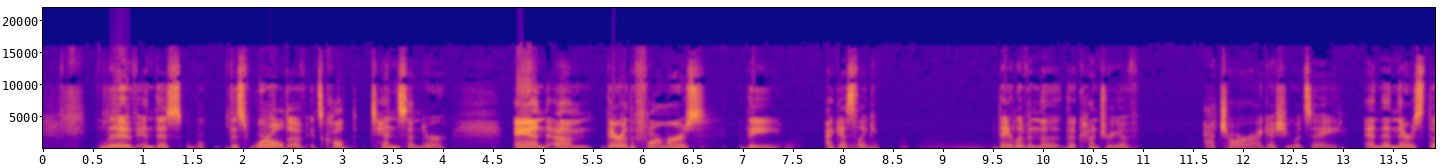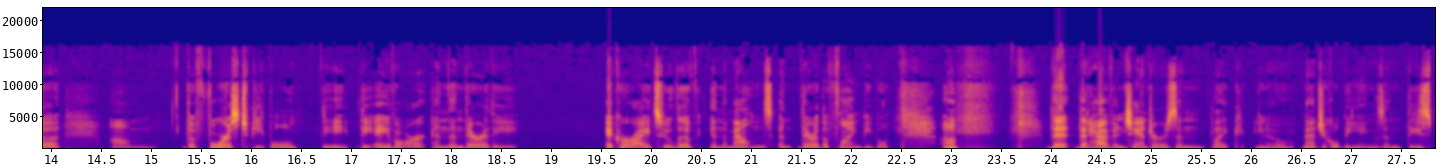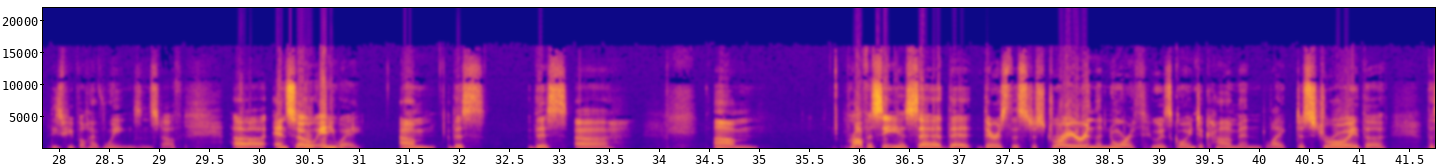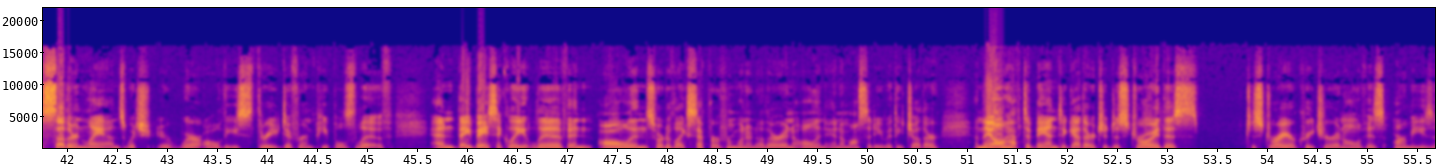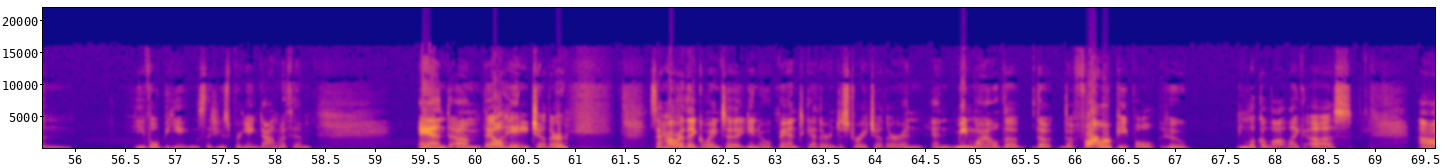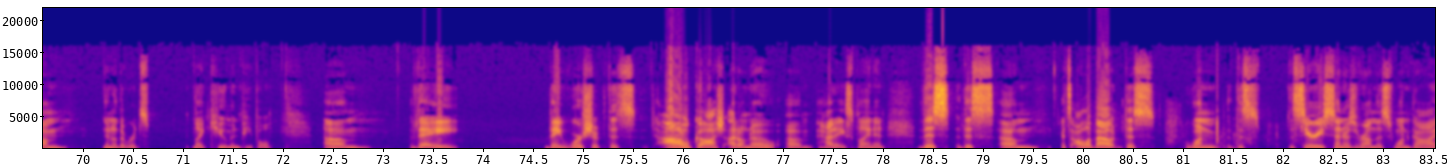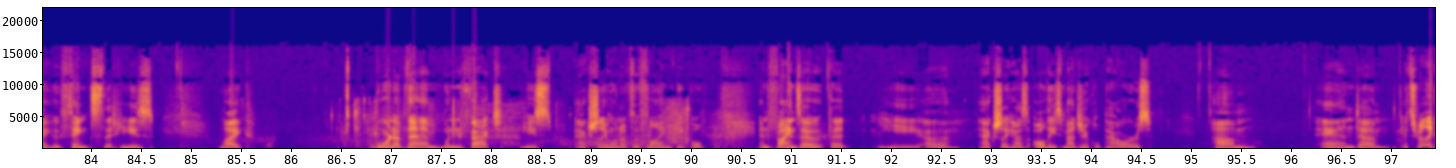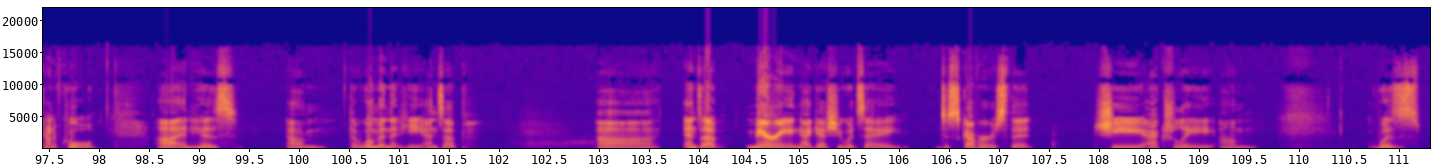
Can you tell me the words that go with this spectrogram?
live in this this world of it's called Tencendor, and um, there are the farmers. The I guess like they live in the the country of Achar, I guess you would say, and then there's the um, the forest people, the the Avar, and then there are the Icarites who live in the mountains, and there are the flying people. Um, that that have enchanters and like you know magical beings and these these people have wings and stuff uh, and so anyway um, this this uh, um, prophecy has said that there's this destroyer in the north who is going to come and like destroy the the southern lands which are where all these three different peoples live. And they basically live in all in sort of like separate from one another and all in animosity with each other. And they all have to band together to destroy this destroyer creature and all of his armies and evil beings that he's bringing down with him. And um, they all hate each other so how are they going to, you know, band together and destroy each other? And and meanwhile, the the the farmer people who look a lot like us, um, in other words, like human people, um, they they worship this. Oh gosh, I don't know um, how to explain it. This this um, it's all about this one. This the series centers around this one guy who thinks that he's like born of them when in fact he's actually one of the flying people and finds out that he uh, actually has all these magical powers. Um, and um, it's really kind of cool. Uh, and his um, the woman that he ends up uh, ends up marrying i guess you would say discovers that she actually um, was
